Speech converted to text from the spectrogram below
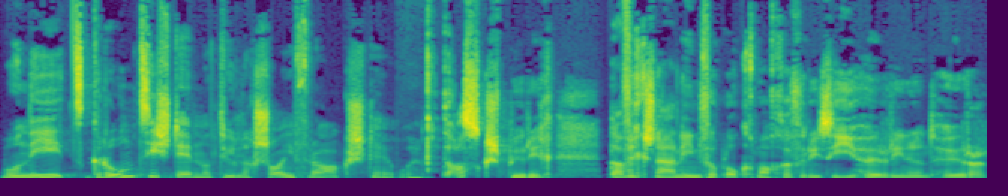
wo ich das Grundsystem natürlich schon in Frage stelle. Das spüre ich. Darf ich schnell einen Infoblock machen für unsere Hörerinnen und Hörer?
